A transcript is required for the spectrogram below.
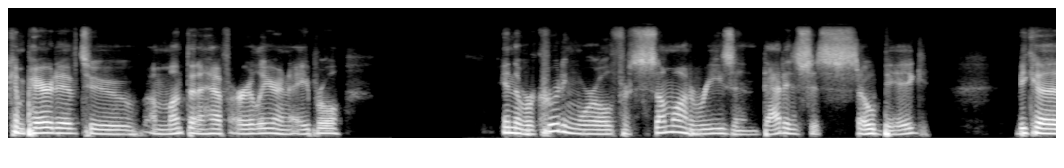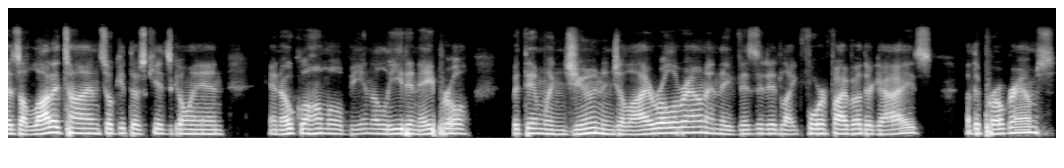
comparative to a month and a half earlier in April in the recruiting world for some odd reason that is just so big because a lot of times they'll get those kids going in and Oklahoma will be in the lead in April but then when June and July roll around and they visited like four or five other guys other programs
